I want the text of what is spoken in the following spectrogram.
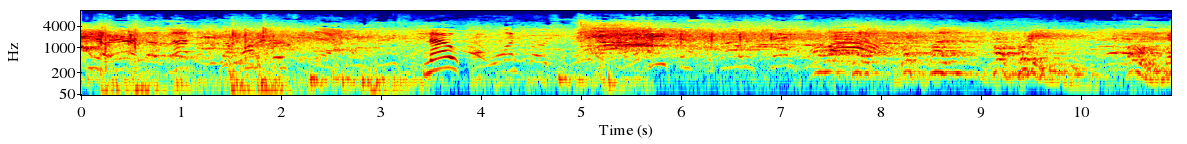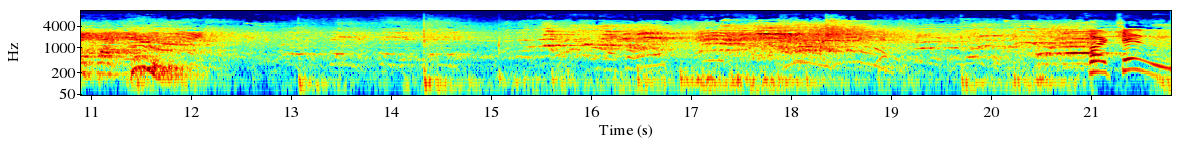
You know, Aaron does nothing. We got one person down. No. One person. The defense is always chasing. Alexis Wickman for three. Oh, make that two. For two.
